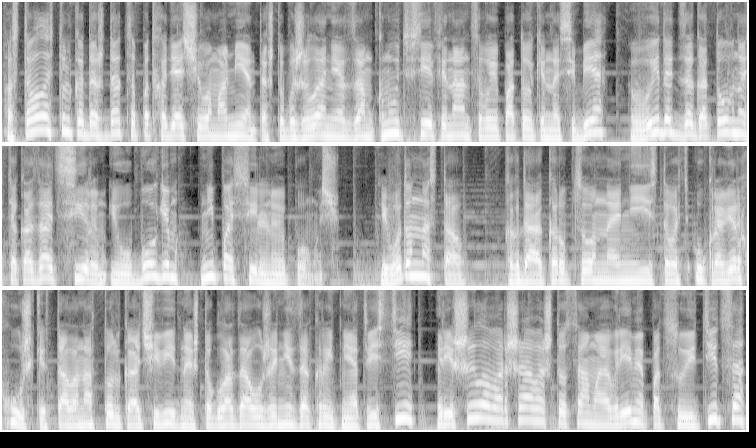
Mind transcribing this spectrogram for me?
Оставалось только дождаться подходящего момента, чтобы желание замкнуть все финансовые потоки на себе выдать за готовность оказать сирым и убогим непосильную помощь. И вот он настал – когда коррупционная неистовость укроверхушки стала настолько очевидной, что глаза уже не закрыть, не отвести, решила Варшава, что самое время подсуетиться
